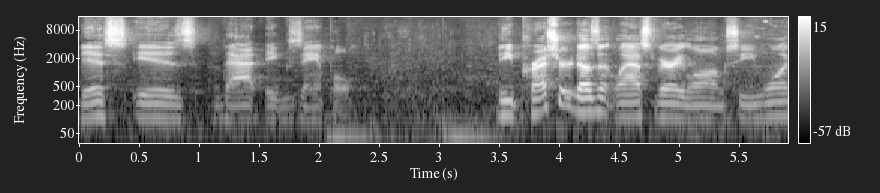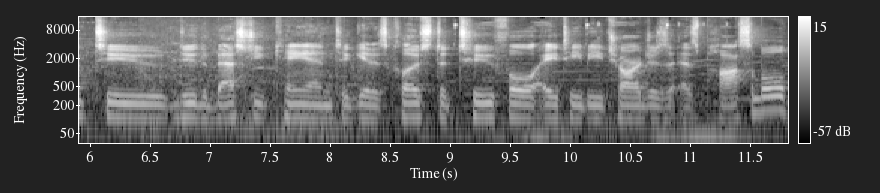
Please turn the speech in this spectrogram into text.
this is that example. The pressure doesn't last very long, so you want to do the best you can to get as close to two full ATB charges as possible.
